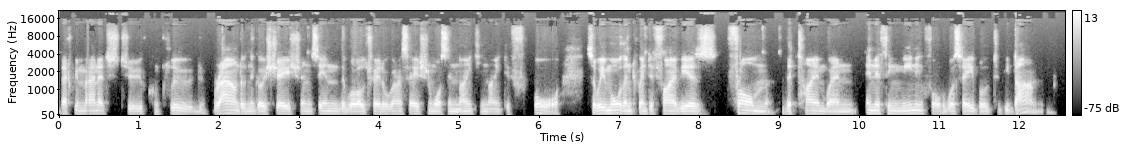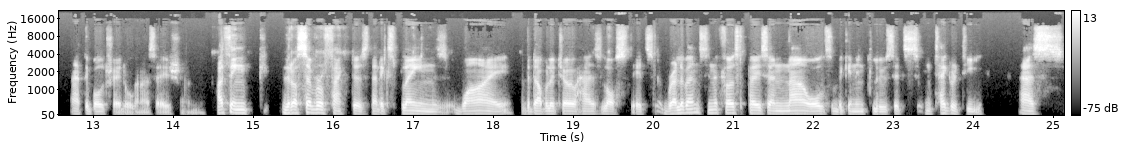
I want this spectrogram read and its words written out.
that we managed to conclude round of negotiations in the World Trade Organization was in 1994. So we're more than 25 years from the time when anything meaningful was able to be done at the World Trade Organization. I think there are several factors that explains why the WTO has lost its relevance in the first place and now also beginning to lose its integrity as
